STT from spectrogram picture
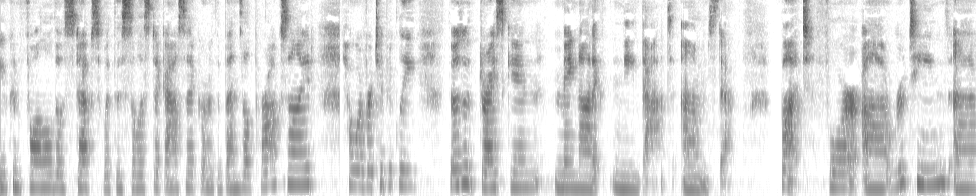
you can follow those steps with the salicylic acid or the benzoyl peroxide. However, typically those with dry skin may not need that um, step. But for uh, routines, uh,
